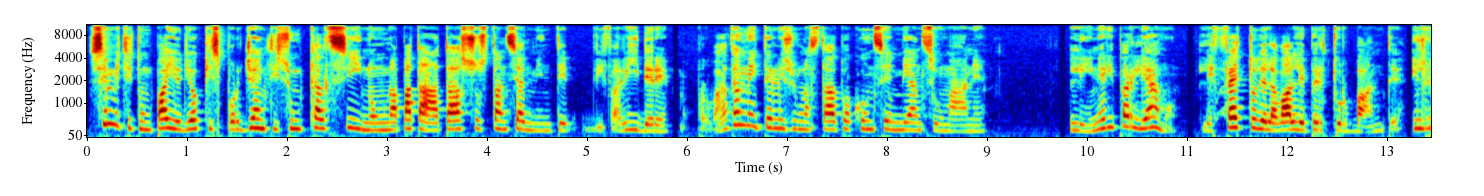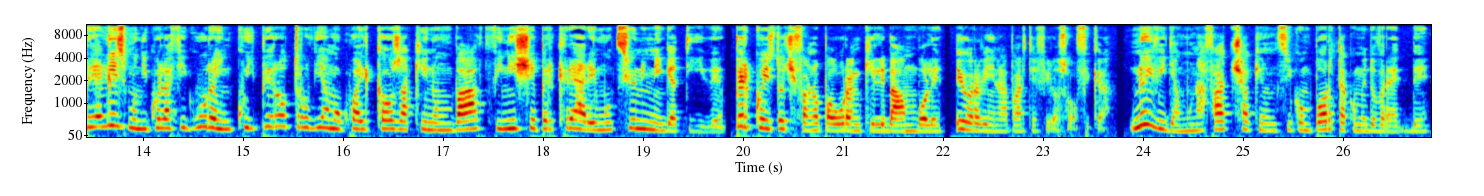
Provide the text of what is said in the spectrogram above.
Se mettete un paio di occhi sporgenti su un calzino o una patata, sostanzialmente vi fa ridere. Ma provate a metterli su una statua con sembianze umane. Lì ne riparliamo. L'effetto della valle perturbante, il realismo di quella figura in cui però troviamo qualcosa che non va, finisce per creare emozioni negative. Per questo ci fanno paura anche le bambole. E ora viene la parte filosofica. Noi vediamo una faccia che non si comporta come dovrebbe,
